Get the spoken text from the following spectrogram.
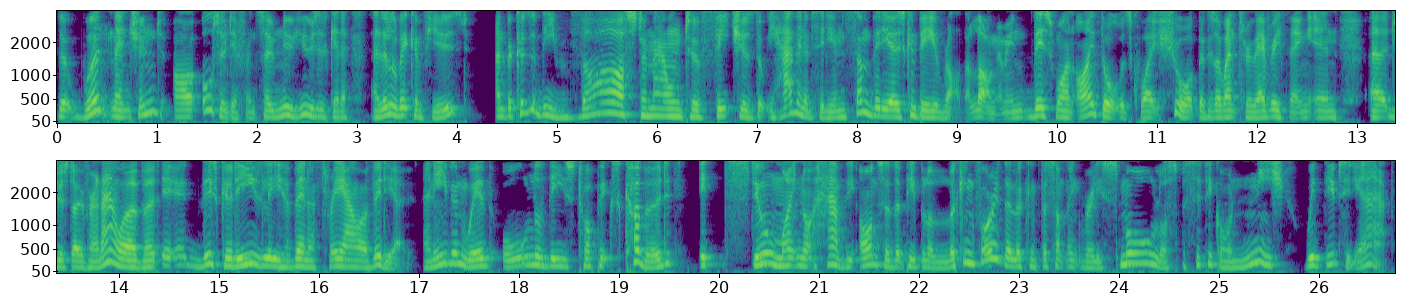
that weren't mentioned are also different, so new users get a, a little bit confused. And because of the vast amount of features that we have in Obsidian, some videos can be rather long. I mean, this one I thought was quite short because I went through everything in uh, just over an hour, but it, this could easily have been a three hour video. And even with all of these topics covered, it still might not have the answer that people are looking for if they're looking for something really small or specific or niche with the Obsidian app.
